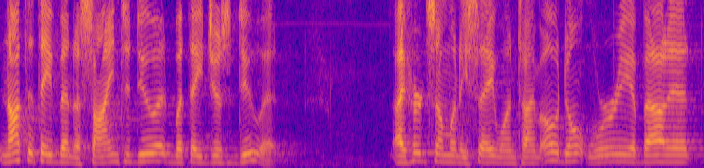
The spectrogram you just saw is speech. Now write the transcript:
not that they've been assigned to do it, but they just do it. I heard somebody say one time, oh, don't worry about it,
